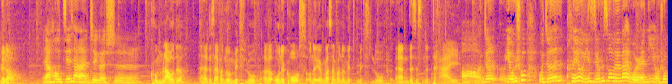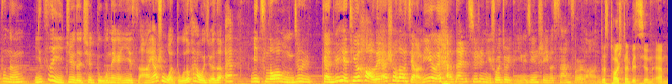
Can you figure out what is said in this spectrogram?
genau. 然后接下来这个是 Cum Laude, äh, das ist einfach nur mit Lob, also ohne groß, ohne irgendwas, einfach nur mit, mit Lob. Ähm, das ist eine 3. 哦，就是有时候我觉得很有意思，就是作为外国人，你有时候不能一字一句的去读那个意思啊。要是我读的话，我觉得哎。Meet Long 就是感觉也挺好的呀，受到奖励了呀。但是其实你说就已经是一个三分了啊， Das täuscht ein bisschen. Ähm,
